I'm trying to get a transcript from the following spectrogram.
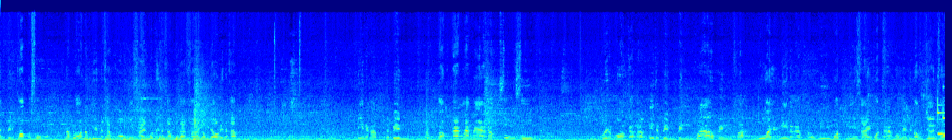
ทเป็นก๊อกผสมน้ำร้อนน้ำเย็นนะครับเฮามีขายมดเลยนะครับราคาย่อมเยาเลยนะครับ นี่นะครับจะเป็นก๊อกอ่างล่างหน้านะครับทรงสูงโอ้ยน้ำออนครับครับ นี่จะเป็นเป็นว้าวเป็นฟักตัวอย่างนี้นะครับเขามีมดมีขายมดนะครับพ่อแม่เป็นนองเจิญเข้า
